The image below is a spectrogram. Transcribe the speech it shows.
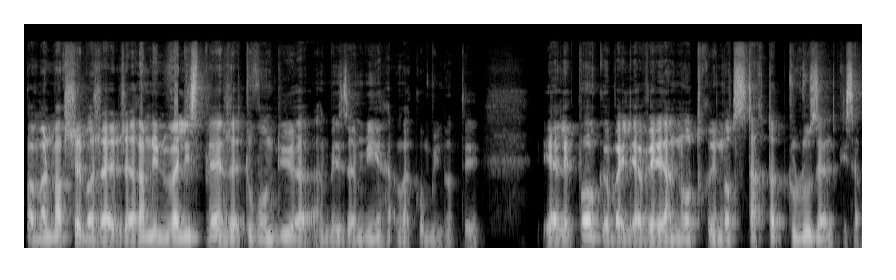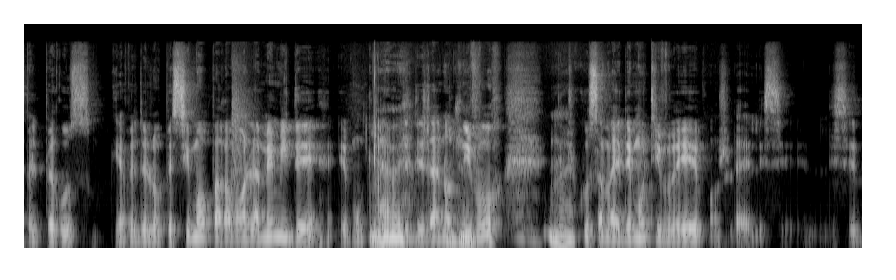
pas mal marché. Bah, j'ai ramené une valise pleine, j'avais tout vendu à, mes amis, à ma communauté. Et à l'époque, bah, il y avait un autre, une autre start-up toulousaine qui s'appelle Pérouse, qui avait développé six mois auparavant la même idée, et bon, qui ah était déjà à notre niveau. Du coup, ça m'avait démotivé. Bon, je l'ai laissé, laissé de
